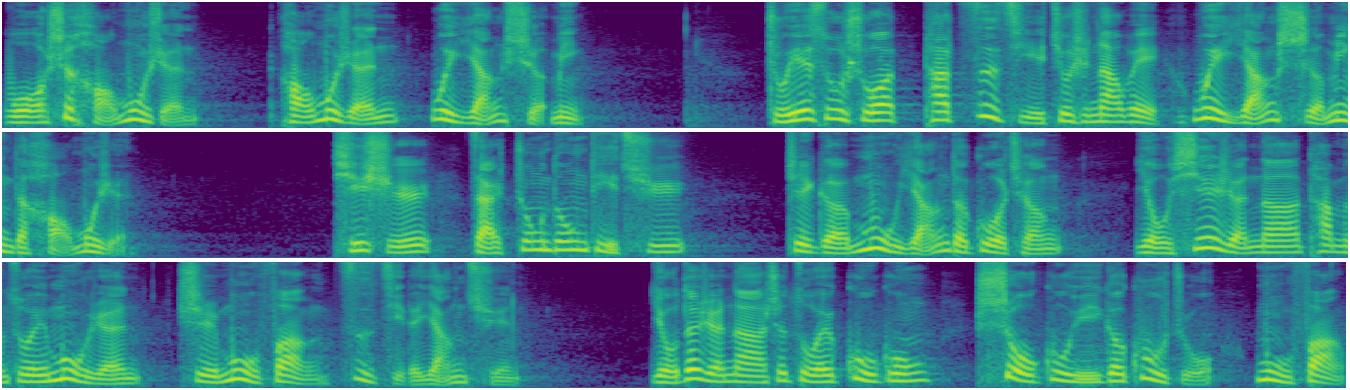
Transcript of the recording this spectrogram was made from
我是好牧人，好牧人为羊舍命。”主耶稣说，他自己就是那位为羊舍命的好牧人。其实，在中东地区，这个牧羊的过程。有些人呢，他们作为牧人是牧放自己的羊群；有的人呢是作为雇工，受雇于一个雇主牧放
